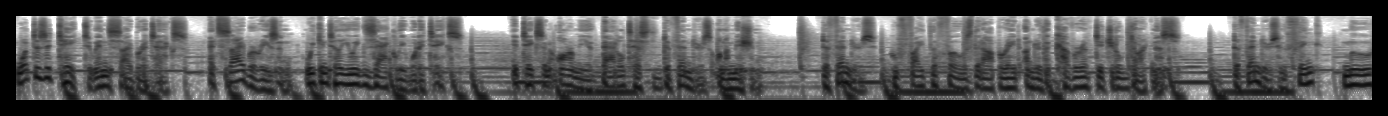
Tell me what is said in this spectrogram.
What does it take to end cyber attacks? At Cybereason, we can tell you exactly what it takes. It takes an army of battle tested defenders on a mission. Defenders who fight the foes that operate under the cover of digital darkness. Defenders who think, move,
